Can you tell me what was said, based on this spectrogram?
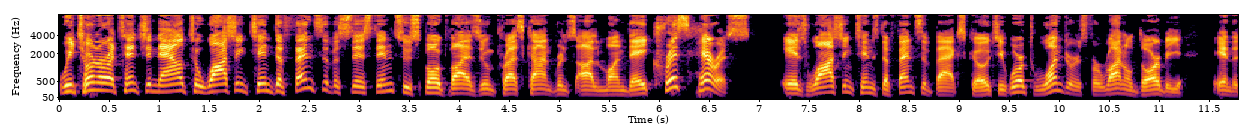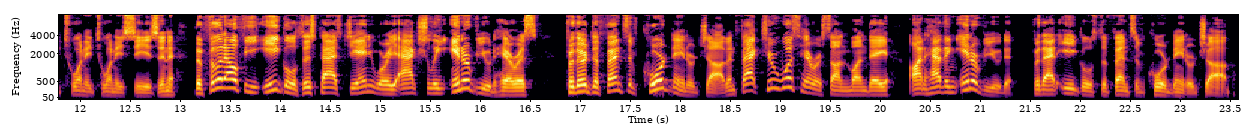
We turn our attention now to Washington defensive assistants who spoke via Zoom press conference on Monday. Chris Harris is Washington's defensive backs coach. He worked wonders for Ronald Darby in the 2020 season. The Philadelphia Eagles this past January actually interviewed Harris for their defensive coordinator job. In fact, here was Harris on Monday on having interviewed for that Eagles defensive coordinator job.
